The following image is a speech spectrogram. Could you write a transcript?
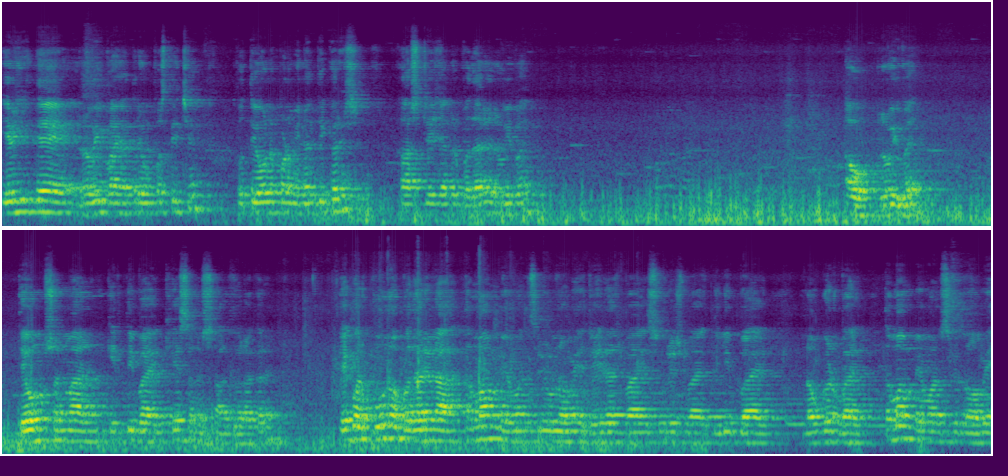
એવી રીતે રવિભાઈ અત્યારે ઉપસ્થિત છે. તો તેઓને પણ વિનંતી કરીશ. ખાસ સ્ટેજ આગળ વધારે, રવિભાઈ. આવો, રવિભાઈ. તેઓનું સન્માન કીર્તિભાઈ ખેસ અને શાહ દ્વારા કરે. એકવાર પૂર્ણ પધારેલા તમામ મહેમાનશ્રીઓનું અમે જયરાજભાઈ, સુરેશભાઈ, દિલીપભાઈ, નવગણભાઈ, તમામ મહેમાનશ્રીઓનું અમે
